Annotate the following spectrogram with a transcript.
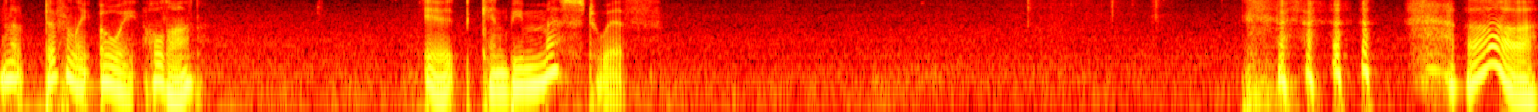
No, definitely. Oh, wait, hold on. It can be messed with. ah.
